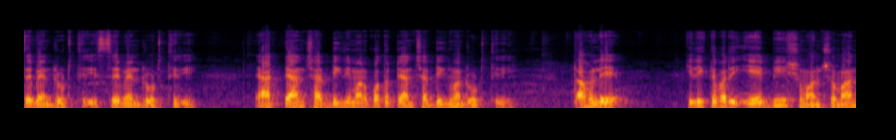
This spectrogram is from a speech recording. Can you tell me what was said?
seven root three seven root three আর ট্যান ষাট ডিগ্রি মান কত? ট্যান ষাট ডিগ্রি মান রুট থ্রি তাহলে কি লিখতে পারি? এ বি সমান সমান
